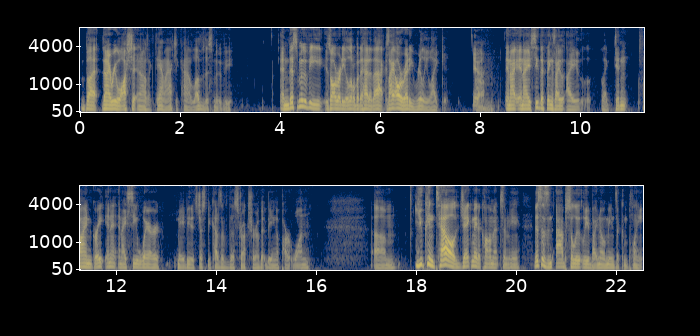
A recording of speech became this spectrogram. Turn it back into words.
but then i rewatched it and i was like damn i actually kind of love this movie and this movie is already a little bit ahead of that because i already really like it Yeah. um, and I and I see the things I I like didn't find great in it, and I see where maybe it's just because of the structure of it being a part one. Um, you can tell. Jake made a comment to me. This is absolutely by no means a complaint.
